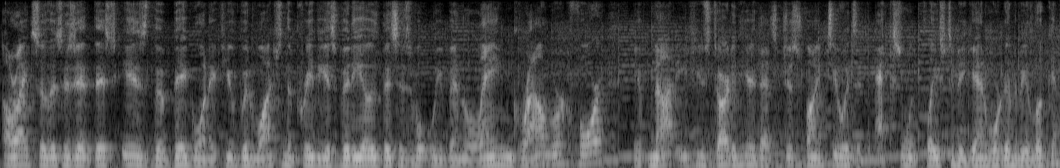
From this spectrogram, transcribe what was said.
All right, so this is it. This is the big one. If you've been watching the previous videos, this is what we've been laying groundwork for. If not, if you started here, that's just fine too. It's an excellent place to begin. We're going to be looking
